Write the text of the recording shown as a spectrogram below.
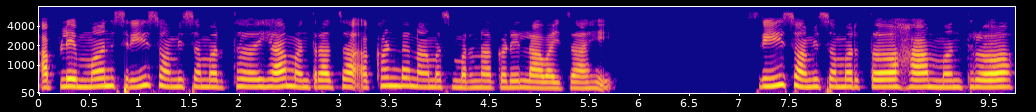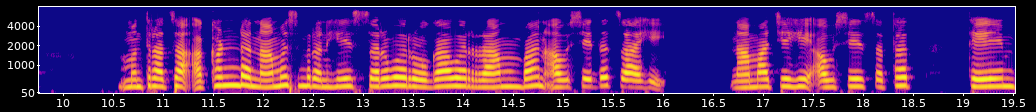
आपले मन श्री स्वामी समर्थ ह्या मंत्राचा अखंड नामस्मरणाकडे लावायचा आहे. श्री स्वामी समर्थ हा मंत्र मंत्राचा अखंड नामस्मरण हे सर्व रोगावर रामबाण औषधच आहे. नामाचे हे औषध सतत थेंब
